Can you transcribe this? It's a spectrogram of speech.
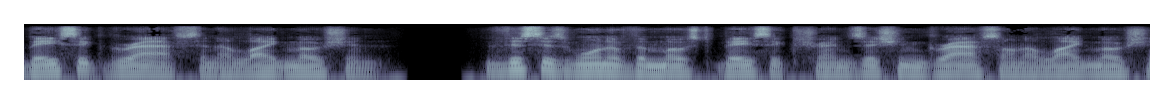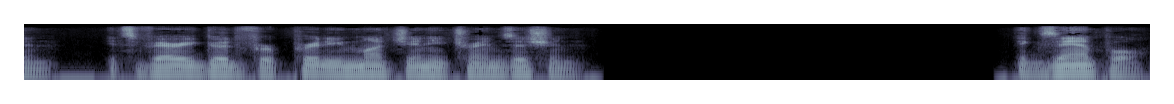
Basic graphs in Alight Motion. This is one of the most basic transition graphs on Alight Motion, it's very good for pretty much any transition. Example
